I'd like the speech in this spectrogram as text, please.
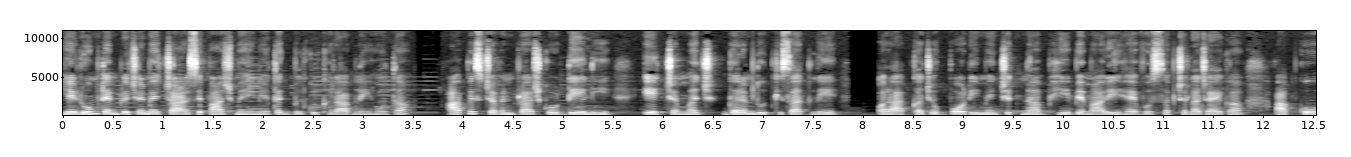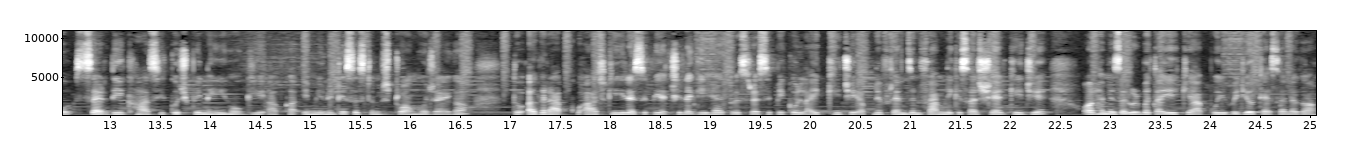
ये रूम टेम्परेचर में चार से पाँच महीने तक बिल्कुल ख़राब नहीं होता। आप इस चवन प्राश को डेली एक चम्मच गर्म दूध के साथ लें। और आपका जो बॉडी में जितना भी बीमारी है, वो सब चला जाएगा। आपको सर्दी, खांसी कुछ भी नहीं होगी, आपका इम्यूनिटी सिस्टम स्ट्रॉन्ग हो जाएगा। तो अगर आपको आज की रेसिपी अच्छी लगी है तो इस रेसिपी को लाइक कीजिए, अपने फ्रेंड्स एंड फैमिली के साथ शेयर कीजिए और हमें ज़रूर बताइए कि आपको ये वीडियो कैसा लगा।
